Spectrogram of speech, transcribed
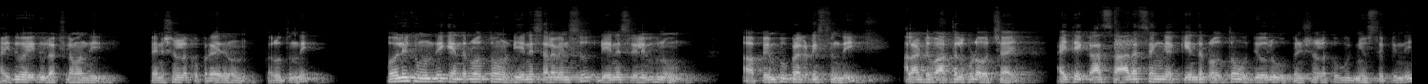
ఐదు ఐదు లక్షల మంది పెన్షన్లకు ప్రయోజనం కలుగుతుంది. హోలీకి ముందే కేంద్ర ప్రభుత్వం డిఎన్ఎస్ అలవెన్స్ డిఎన్ఎస్ రిలీఫ్ను ఆ, పెంపు ప్రకటిస్తుంది. అలాంటి వార్తలు కూడా వచ్చాయి. అయితే కాస్త ఆలస్యంగా కేంద్ర ప్రభుత్వం ఉద్యోగులు పెన్షన్లకు గుడ్ న్యూస్ చెప్పింది.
